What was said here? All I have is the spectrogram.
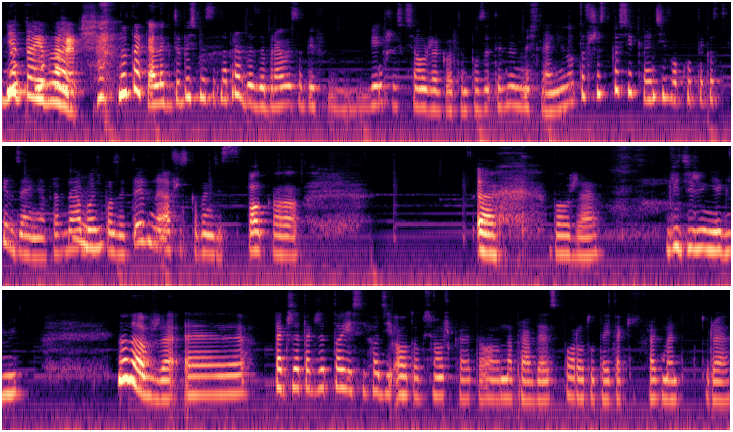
No jedna, no, jedna tak. rzecz. No tak, ale gdybyśmy naprawdę zebrały sobie większość książek o tym pozytywnym myśleniu, no to wszystko się kręci wokół tego stwierdzenia, prawda? Mm. Bądź pozytywny, a wszystko będzie spoko. Ech, Boże. Widzisz, nie grzmi. No dobrze. E, także, także to jeśli chodzi o tą książkę, to naprawdę sporo tutaj takich fragmentów, które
